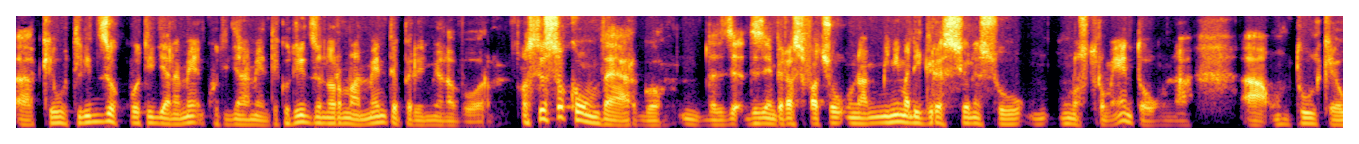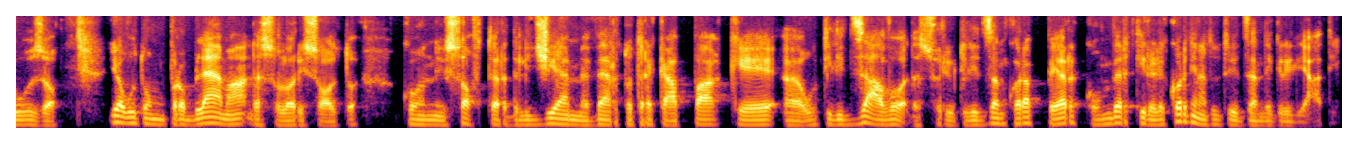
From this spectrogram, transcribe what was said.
uh, che utilizzo quotidianamente, quotidianamente, che utilizzo normalmente per il mio lavoro. Lo stesso con Vergo, ad esempio adesso faccio una minima digressione su uno strumento, una, uh, un tool che uso. Io ho avuto un problema, adesso l'ho risolto, con il software dell'IGM Verto 3K che uh, utilizzavo, adesso riutilizzo ancora per convertire le coordinate utilizzando i grigliati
